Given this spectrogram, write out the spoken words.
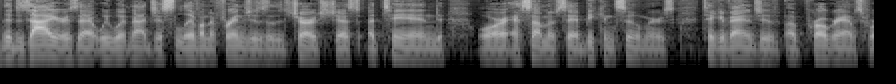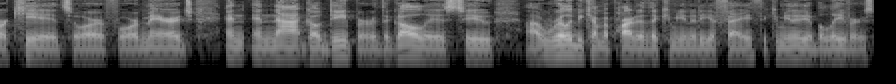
the desire is that we would not just live on the fringes of the church, just attend, or as some have said, be consumers, take advantage of, of programs for kids or for marriage and, and not go deeper. The goal is to uh, really become a part of the community of faith, the community of believers,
